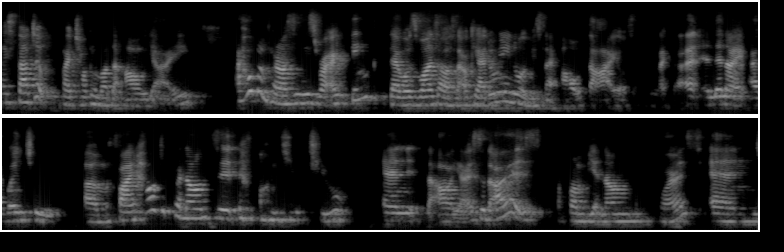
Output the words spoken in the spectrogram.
I started by talking about the Ao Yai. I hope I'm pronouncing this right. I think there was once I was like, okay, I don't really know if it's like Ao Dai or something like that. And then I, I went to um, find how to pronounce it on YouTube. And it's the Ao Yai. So the Ao is from Vietnam, of course. And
